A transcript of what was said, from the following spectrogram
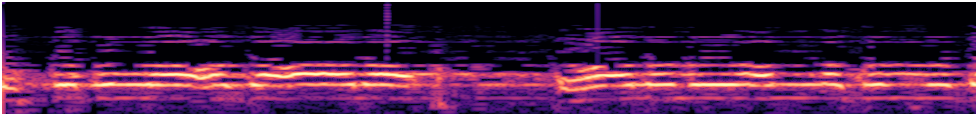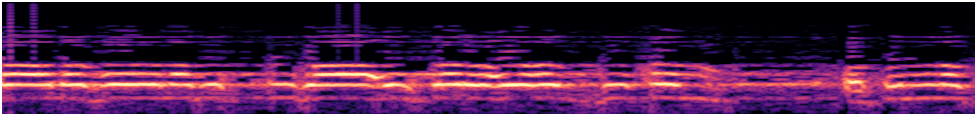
اتقوا الله تعالى واعلموا أنكم مطالبون باتباع شرع ربكم وسنة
